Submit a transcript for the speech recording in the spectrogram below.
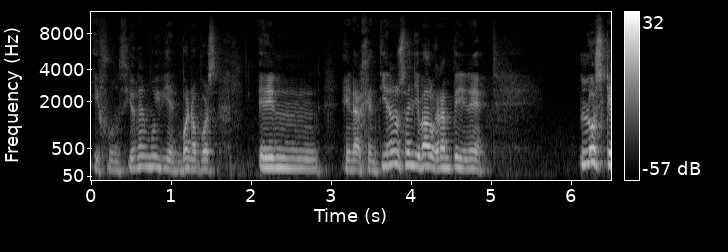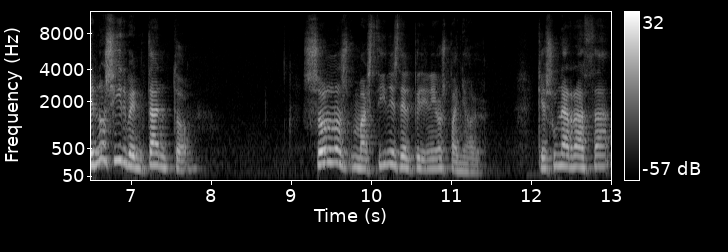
y funcionan muy bien. Bueno, pues en, en Argentina nos han llevado el Gran Pirineo. Los que no sirven tanto son los mastines del Pirineo español que es una raza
